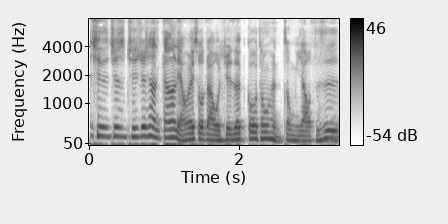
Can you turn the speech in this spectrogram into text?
其实就是，其实就像刚刚两位说的啊，我觉得沟通很重要。只是，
